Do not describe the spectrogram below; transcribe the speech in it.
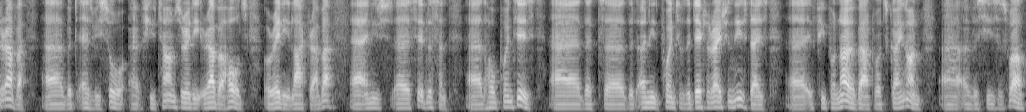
Rabba? But as we saw a few times already, Rabba holds already like Rabba, and he said, listen, the whole point is that that only the point of the declaration these days uh, if people know about what's going on uh, overseas as well,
